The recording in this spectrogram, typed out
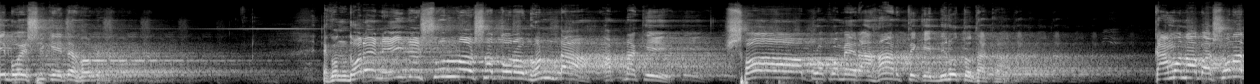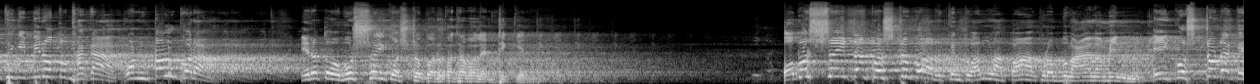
এই বয়সে কি এটা হবে? এখন ধরেন এই যে ষোলো, সতেরো ঘণ্টা আপনাকে সব রকমের আহার থেকে বিরত থাকা, কামনা বাসনা থেকে বিরত থাকা কন্ট্রোল করা, এরা তো অবশ্যই কষ্টকর, কথা বলেন ঠিক অবশ্যই এটা কষ্টকর, কিন্তু আল্লাহ পাক রব্বুল আলামিন এই কষ্টটাকে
